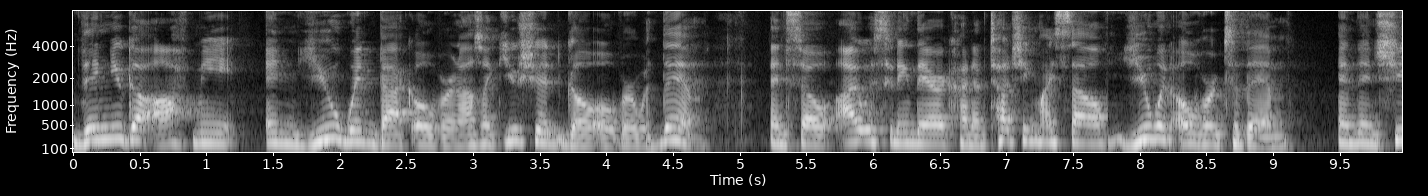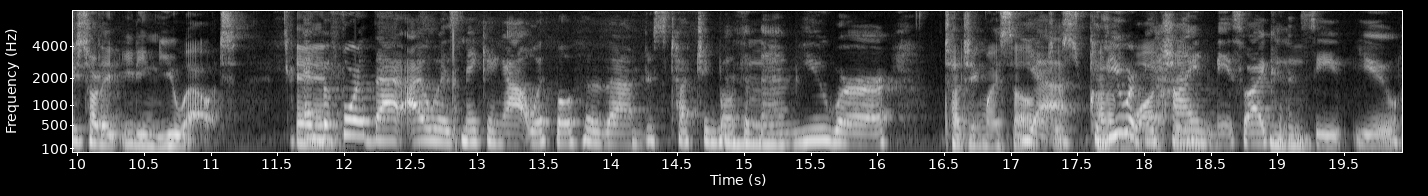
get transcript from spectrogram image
then you got off me and you went back over and I was like you should go over with them. And so I was sitting there kind of touching myself. You went over to them and then she started eating you out. And, before that, I was making out with both of them, just touching both of them. You were touching myself, yeah, just because you were watching. behind me, so I couldn't see you.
